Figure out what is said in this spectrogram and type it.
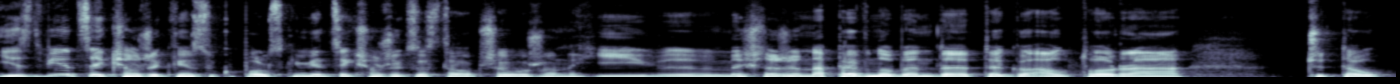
jest więcej książek w języku polskim, więcej książek zostało przełożonych i y, myślę, że na pewno będę tego autora czytał,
